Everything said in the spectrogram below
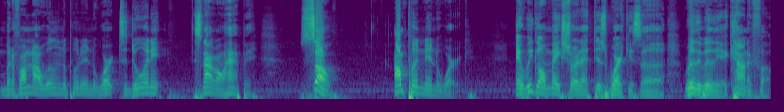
but if I'm not willing to put in the work to doing it, it's not gonna happen. So I'm putting in the work, and we gonna make sure that this work is uh really really accounted for.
